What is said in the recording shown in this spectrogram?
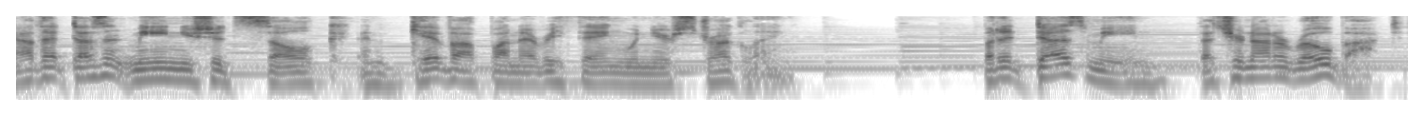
Now, that doesn't mean you should sulk and give up on everything when you're struggling, but it does mean that you're not a robot.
